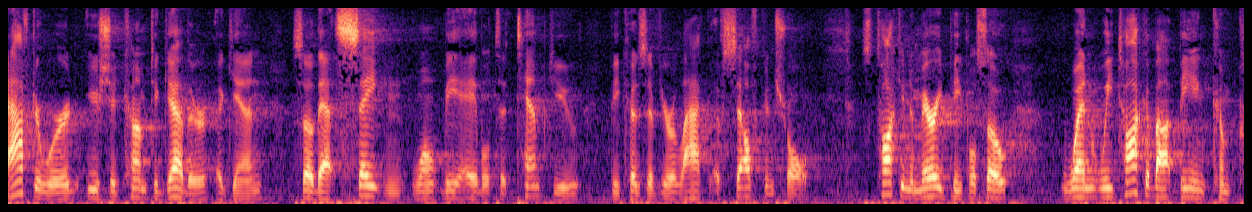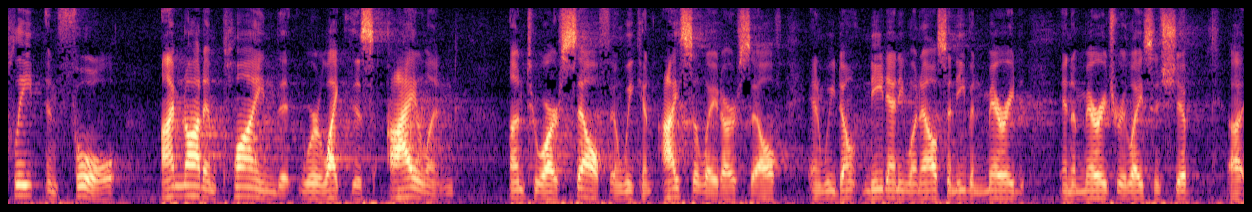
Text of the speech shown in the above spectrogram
Afterward, you should come together again so that Satan won't be able to tempt you because of your lack of self control. It's talking to married people, so when we talk about being complete and full, I'm not implying that we're like this island unto ourselves and we can isolate ourselves and we don't need anyone else. And even married in a marriage relationship, uh,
